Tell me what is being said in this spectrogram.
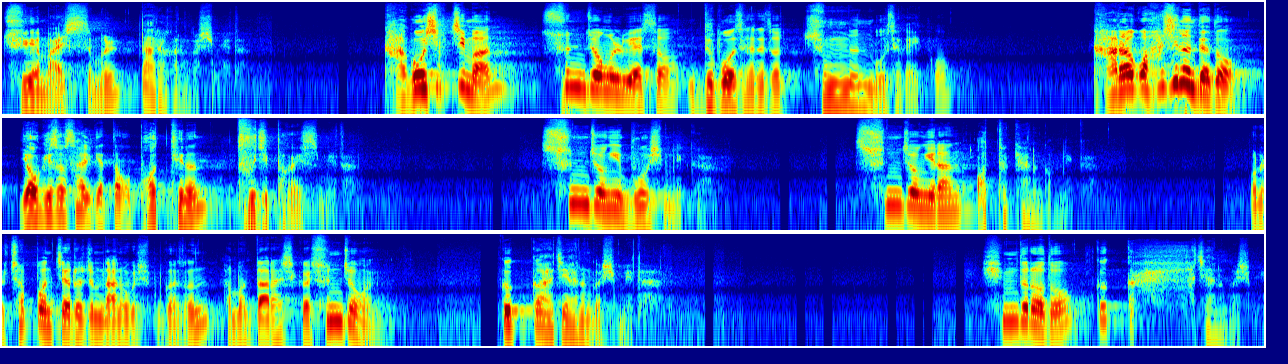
주의 말씀을 따라가는 것입니다. 가고 싶지만 순종을 위해서 느보산에서 죽는 모세가 있고 가라고 하시는데도 여기서 살겠다고 버티는 두 지파가 있습니다. 순종이 무엇입니까? 순종이란 어떻게 하는 겁니까? 오늘 첫 번째로 좀 나누고 싶은 것은 한번 따라 하실 거예요. 순종은 끝까지 하는 것입니다. 힘들어도 끝까지 하는 것입니다.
